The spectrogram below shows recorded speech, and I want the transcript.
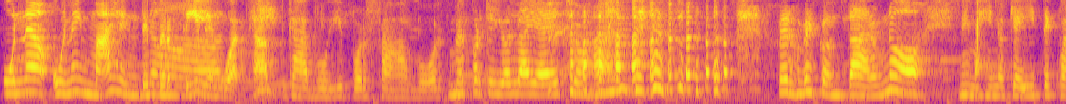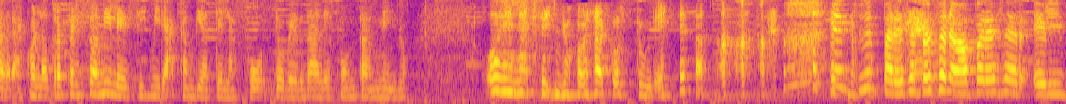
una, una imagen de No. perfil en WhatsApp. Gaby, por favor. No es porque yo lo haya hecho antes, pero me contaron. No, me imagino que ahí te cuadras con la otra persona y le decís, mira, cámbiate la foto, ¿verdad? De fontanero. O de la señora costurera. Entonces, para esa persona va a aparecer el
